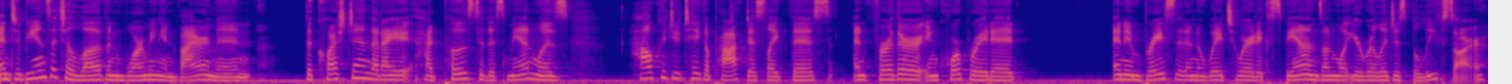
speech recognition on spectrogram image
And to be in such a love and warming environment, the question that I had posed to this man was how could you take a practice like this and further incorporate it and embrace it in a way to where it expands on what your religious beliefs are?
